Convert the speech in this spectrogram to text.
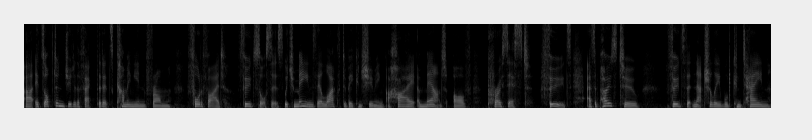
uh, it's often due to the fact that it's coming in from fortified food sources, which means they're likely to be consuming a high amount of processed foods as opposed to foods that naturally would contain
